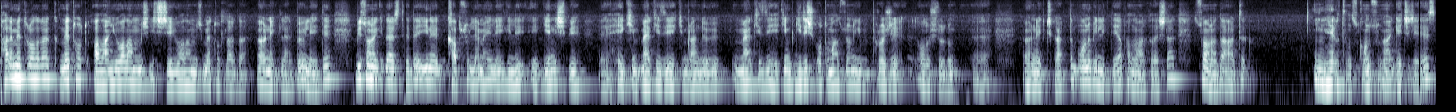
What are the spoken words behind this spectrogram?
parametre olarak metot alan yuvalanmış iç içe yuvalanmış metotlarda örnekler böyleydi. Bir sonraki derste de yine kapsülleme ile ilgili geniş bir e, hekim merkezi hekim randevu merkezi hekim giriş otomasyonu gibi proje oluşturdum. E, örnek çıkarttım. Onu birlikte yapalım arkadaşlar. Sonra da artık inheritance konusuna geçeceğiz.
